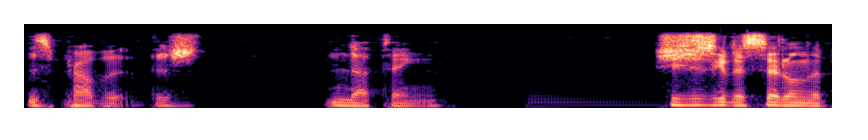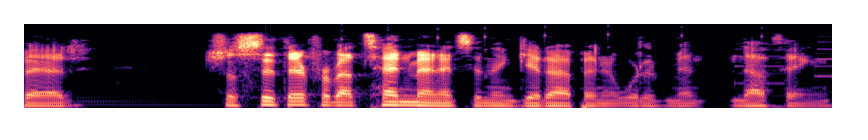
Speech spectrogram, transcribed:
This is probably there's nothing. She's just gonna sit on the bed. She'll sit there for about ten minutes and then get up, and it would have meant nothing.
